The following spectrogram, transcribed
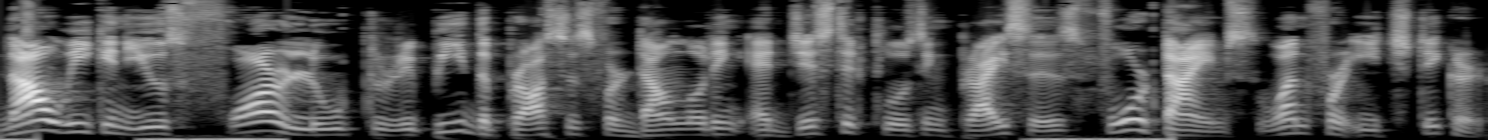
Now we can use for loop to repeat the process for downloading adjusted closing prices four times, one for each ticker.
